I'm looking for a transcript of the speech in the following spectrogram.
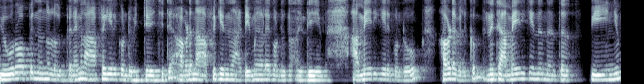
യൂറോപ്പിൽ നിന്നുള്ള ഉൽപ്പന്നങ്ങൾ ആഫ്രിക്കയിൽ കൊണ്ട് വിറ്റഴിച്ചിട്ട് അവിടെ നിന്ന് ആഫ്രിക്കയിൽ നിന്ന് അടിമകളെ കൊണ്ടുവന്ന് എന്ത് ചെയ്യും? അമേരിക്കയിൽ കൊണ്ടുപോകും. അവിടെ വിൽക്കും. എന്നിട്ട് അമേരിക്കയിൽ നിന്ന് എന്ത് വീഞ്ഞും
